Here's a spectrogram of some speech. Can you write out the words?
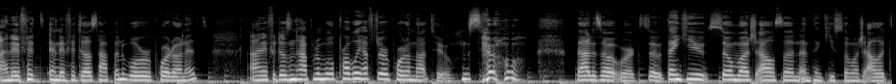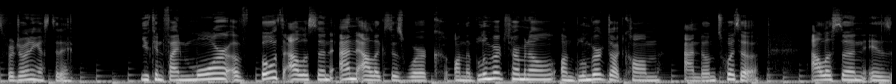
And if it and if it does happen, we'll report on it. And if it doesn't happen, we'll probably have to report on that too. So that is how it works. So thank you so much, Allyson, and thank you so much, Alex, for joining us today. You can find more of both Allyson and Alex's work on the Bloomberg terminal, on Bloomberg.com, and on Twitter. Allyson is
